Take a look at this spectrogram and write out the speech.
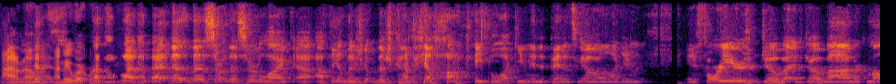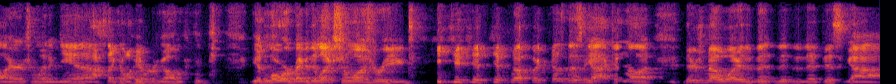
I don't know, man. I mean, we're, we're... that, that, that's sort that's sort of like uh, I think there's there's going to be a lot of people like even independents going like in in four years if Joe if Joe Biden or Kamala Harris win again, I think a lot of people are going good lord, maybe the election was rigged, you know, because this I mean, guy cannot. There's no way that that, that, that this guy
